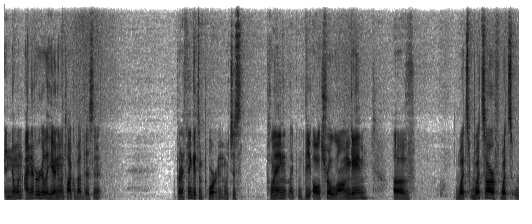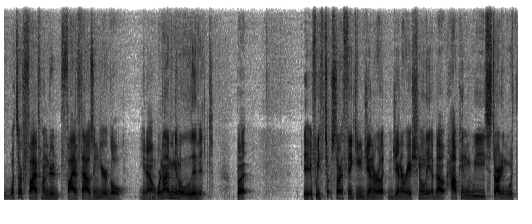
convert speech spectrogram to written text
and no one, I never really hear anyone talk about this, and but I think it's important, which is playing like the ultra long game of what's what's our what's what's our 500 5000 year goal you know? Mm-hmm. We're not even going to live it but if we start thinking gener- generationally about how can we starting with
